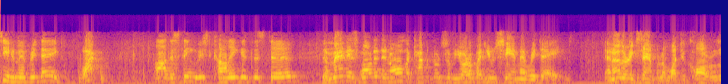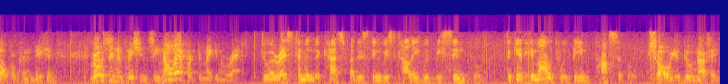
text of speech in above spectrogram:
see him every day. What? Our distinguished colleague is disturbed. The man is wanted in all the capitals of Europe, and you see him every day. Another example of what you call local conditions. Gross inefficiency, no effort to make an arrest. To arrest him in the Casbah, distinguished colleague, would be simple. To get him out would be impossible. So you do nothing?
